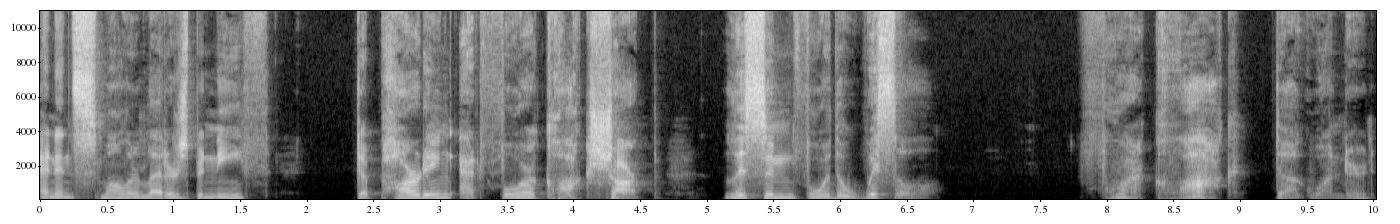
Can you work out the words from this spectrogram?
and in smaller letters beneath, Departing at 4 o'clock sharp. Listen for the whistle. Four o'clock? Doug wondered.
